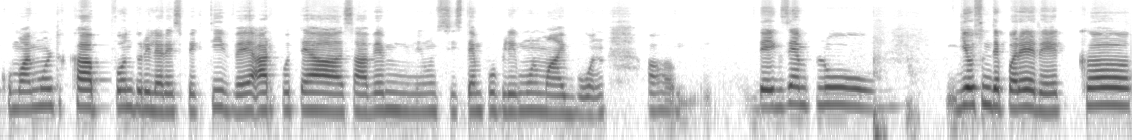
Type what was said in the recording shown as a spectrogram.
cu mai mult ca fondurile respective, ar putea să avem un sistem public mult mai bun. De exemplu, eu sunt de părere că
